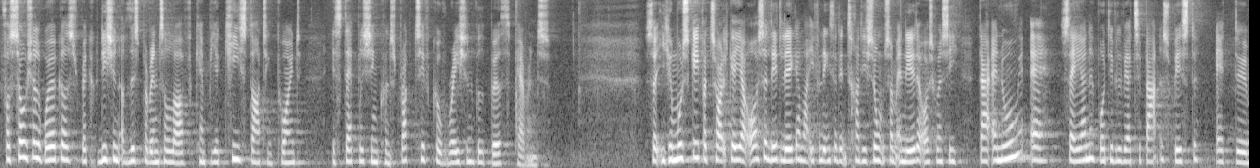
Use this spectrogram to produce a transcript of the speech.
For social workers, recognition of this parental love can be a key starting point, establishing constructive cooperation with birth parents. Så I kan måske fortolke, at jeg også lidt lægger mig i forlængelse af den tradition, som Annette også kan sige. Der er nogle af sagerne, hvor det vil være til barnets bedste at øh,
